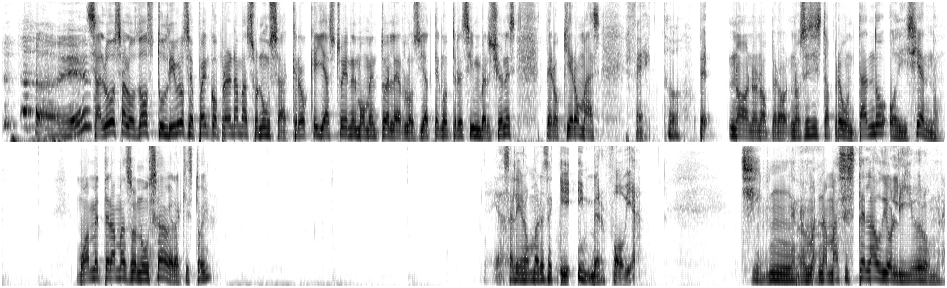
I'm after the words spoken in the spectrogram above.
Saludos a los dos. Tus libros se pueden comprar en Amazon USA. Creo que ya estoy en el momento de leerlos. Ya tengo tres inversiones, pero quiero más. Perfecto. Pero- no, no, no, pero no sé si está preguntando o diciendo. Me voy a meter a Amazon USA. A ver, aquí estoy. Ya salieron varios aquí. Inverfobia. Nada más está el audiolibro, hombre.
